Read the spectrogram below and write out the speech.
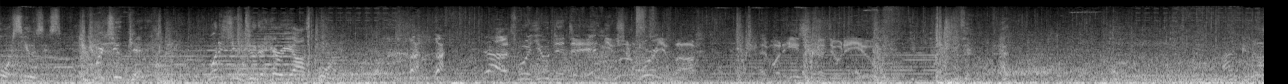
force uses. Where'd you get it? What did you do to Harry Osborn? Yeah, it's what you did to him you should worry about. And what he's gonna do to you. I'm gonna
